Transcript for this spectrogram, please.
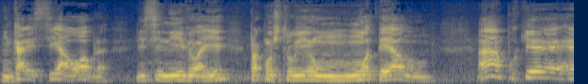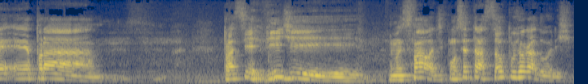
Encarecer a obra desse nível aí para construir um, um hotel. Um... Ah, porque é, é para para servir de como se fala de concentração para os jogadores.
